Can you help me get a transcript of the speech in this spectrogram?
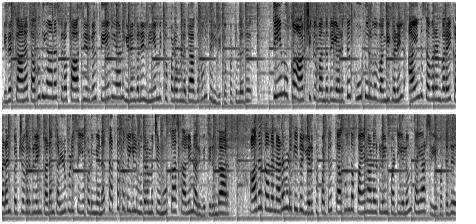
இதற்கான தகுதியான சிறப்பு ஆசிரியர்கள் தேவையான இடங்களில் நியமிக்கப்பட உள்ளதாகவும் தெரிவிக்கப்பட்டுள்ளது. திமுக ஆட்சிக்கு வந்ததை அடுத்து கூட்டுறவு வங்கிகளில் ஐந்து சவரன் வரை கடன் பெற்றவர்களின் கடன் தள்ளுபடி செய்யப்படும் என சட்டசபையில் முதலமைச்சர் மு ஸ்டாலின் அறிவித்திருந்தார். அதற்கான நடவடிக்கைகள் எடுக்கப்பட்டு தகுந்த பயனாளர்களின் பட்டியலும் தயார் செய்யப்பட்டது.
